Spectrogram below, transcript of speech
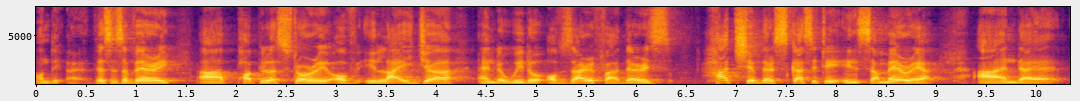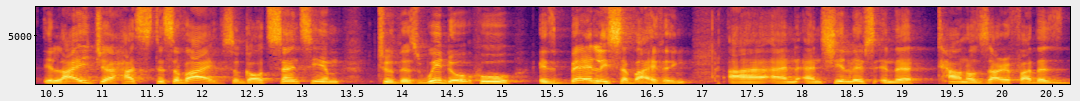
on the earth. This is a very uh, popular story of Elijah and the widow of Zarephath. There is hardship, there's scarcity in Samaria, and uh, Elijah has to survive. So God sends him to this widow who is barely surviving, uh, and, and she lives in the town of Zarephath. The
